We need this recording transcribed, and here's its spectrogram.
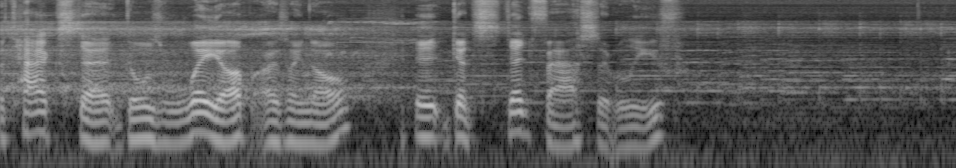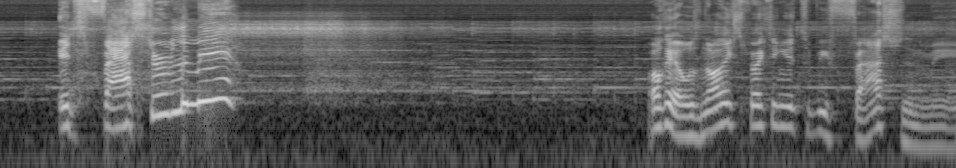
attack stat goes way up, as I know. It gets steadfast, I believe. It's faster than me? Okay, I was not expecting it to be faster than me.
